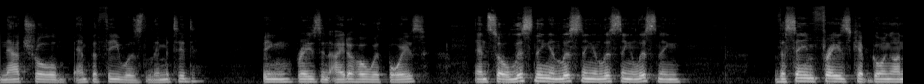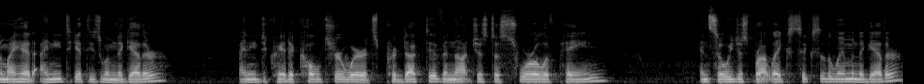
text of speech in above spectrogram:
natural empathy was limited, being raised in Idaho with boys. And so listening and listening and listening and listening, the same phrase kept going on in my head I need to get these women together I need to create a culture where it's productive and not just a swirl of pain. And so we just brought like six of the women together.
